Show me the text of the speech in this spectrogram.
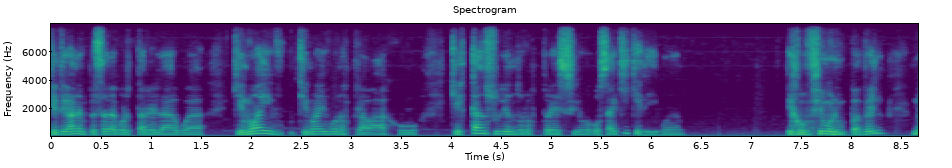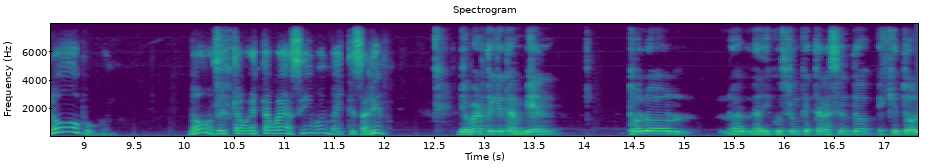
que te van a empezar a cortar el agua, que no hay, que no hay buenos trabajos, que están subiendo los precios. O sea, ¿qué queréis, weón? ¿Que confiemos en un papel? No, pues, weón. No, esta, esta weá así, weón, hay que salir. Y aparte que también, todo la discusión que están haciendo es que todo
